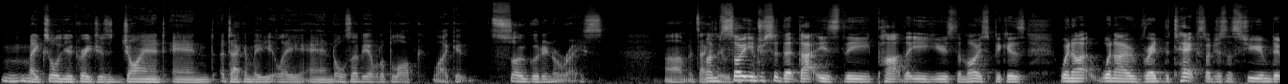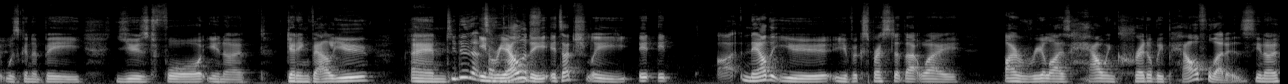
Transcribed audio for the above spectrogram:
makes all your creatures giant and attack immediately, and also be able to block. Like it's so good in a race. Um, it's I'm so interested that that is the part that you use the most because when I when I read the text, I just assumed it was going to be used for you know getting value, and You do that in sometimes. reality, it's actually it. it uh, now that you you've expressed it that way, I realize how incredibly powerful that is. You know,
